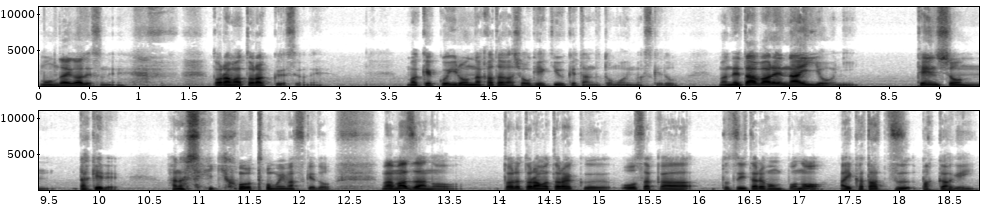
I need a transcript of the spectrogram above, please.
問題がですね、ドラマトラックですよね。まあ結構いろんな方が衝撃を受けたんだと思いますけど、まあネタバレないように、テンションだけで話していこうと思いますけど、まあまずあの、トラドラマトラック大阪とツイタル本舗の相方2バックアゲイン、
